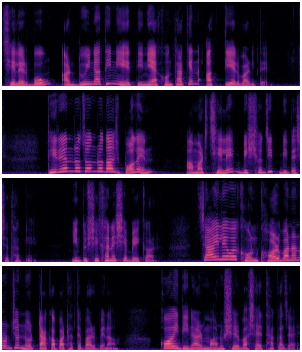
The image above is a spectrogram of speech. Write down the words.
ছেলের বউ আর দুই নাতি নিয়ে তিনি এখন থাকেন আত্মীয়ের বাড়িতে। ধীরেন্দ্রচন্দ্র দাস বলেন, আমার ছেলে বিশ্বজিৎ বিদেশে থাকে, কিন্তু সেখানে সে বেকার। চাইলেও এখন ঘর বানানোর জন্য টাকা পাঠাতে পারবে না। কয়দিন আর মানুষের বাসায় থাকা যায়।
